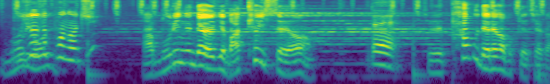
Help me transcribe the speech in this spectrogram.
무슨 스포너지? 아 물 있는데 여기 막혀 있어요. 네. 저 파고 내려가 볼게요 제가.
